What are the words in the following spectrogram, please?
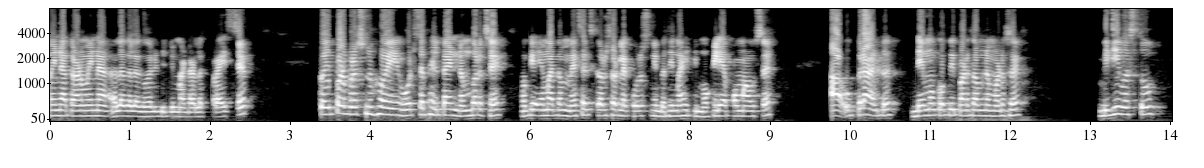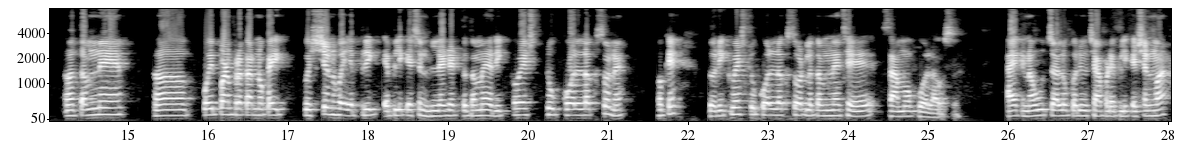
મહિના, ત્રણ મહિના અલગ અલગ વેલિડિટી માટે અલગ પ્રાઇસ છે. કોઈ પણ પ્રશ્ન હોય વોટ્સએપ હેલ્પલાઇન નંબર છે, ઓકે, એમાં તમે મેસેજ કરશો એટલે કોર્સની બધી માહિતી મોકલી આપવામાં આવશે. આ ઉપરાંત ડેમો કોપી પણ તમને મળશે. બીજી વસ્તુ તમને કોઈ પણ પ્રકારનો કઈ ક્વેશ્ચન હોય એપ્લિકેશન રિલેટેડ તો તમે રિક્વેસ્ટ ટુ કોલ લખશો ને ઓકે તો રિક્વેસ્ટ ટુ કોલ લખશો એટલે તમને છે સામો કોલ આવશે. આ એક નવું ચાલુ કર્યું છે આપણે એપ્લિકેશનમાં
